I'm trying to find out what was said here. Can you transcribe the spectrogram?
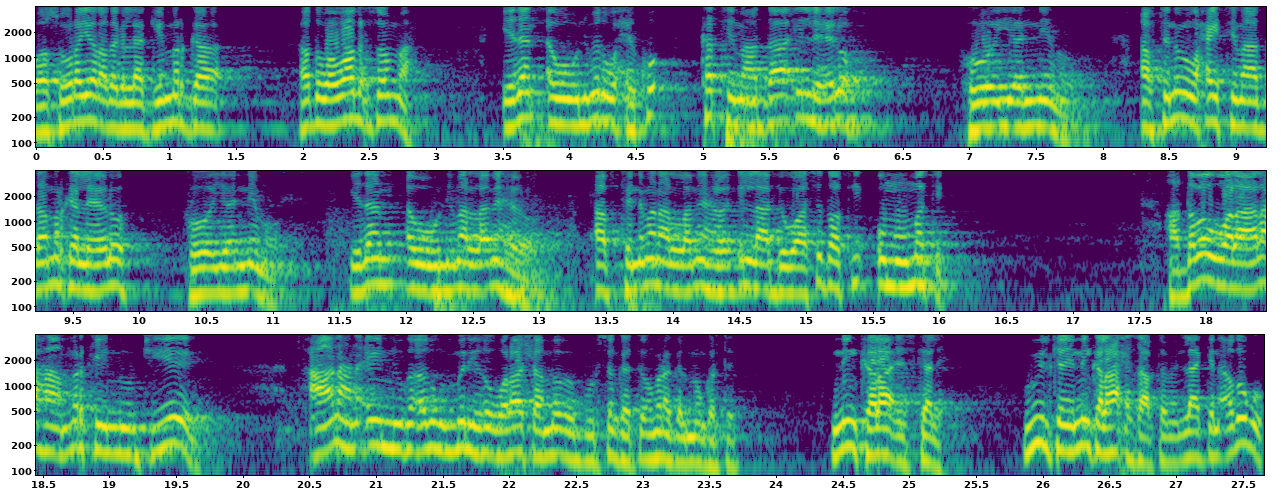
waa suuro yar adag laakiin marka hadda waa waadix soo maa idan awownimadu waxay ka timaadaa in la helo hooyanimo abtinimo waxay timaadaa marka la helo hooyanimo idan awownimo lama helo abtinimona lama helo ilaa biwaasitati umuumati. Haddaba walaalaha markay nuujiyeen caanahan ay nuugan adugu melihido walaashaa maba guursan kartid oo galmoon kartid nin kalaa iska leh. Wiilkani nin kale ha xisaabtamin laakiin adugu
